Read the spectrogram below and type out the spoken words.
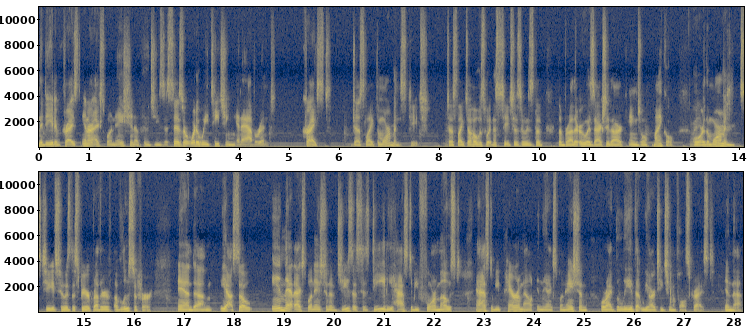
the deity of Christ in our explanation of who Jesus is, or what are we teaching an aberrant Christ, just like the Mormons teach just like Jehovah's Witness teaches, who is the the brother, who is actually the archangel Michael, or the Mormons teach, who is the spirit brother of Lucifer, and um, yeah, so in that explanation of Jesus, his deity has to be foremost, it has to be paramount in the explanation, or I believe that we are teaching a false Christ in that.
